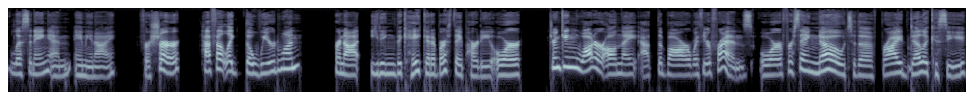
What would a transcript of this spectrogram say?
listening, and Amy and I, for sure, have felt like the weird one for not eating the cake at a birthday party or drinking water all night at the bar with your friends or for saying no to the fried delicacy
